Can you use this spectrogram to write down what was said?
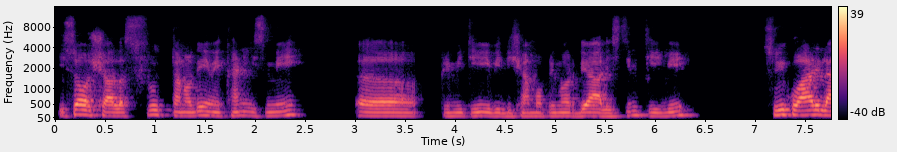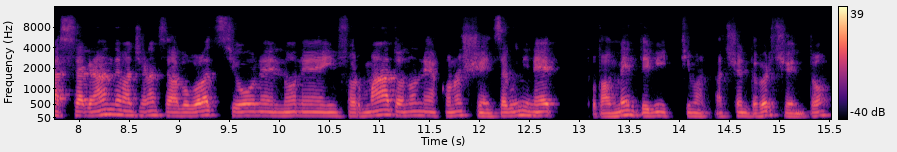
i social sfruttano dei meccanismi eh, primitivi, diciamo primordiali, istintivi, sui quali la stragrande maggioranza della popolazione non è informata, non è a conoscenza, quindi ne è totalmente vittima al 100%.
